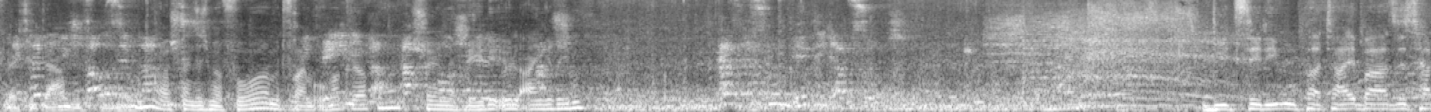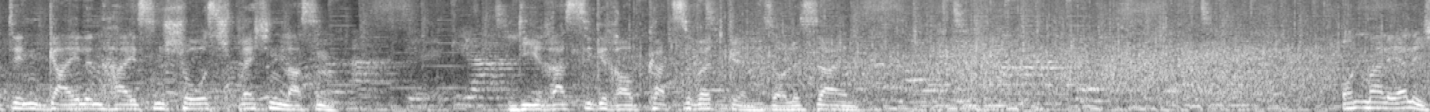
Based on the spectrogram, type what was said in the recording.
vielleicht die Damen. Ja, stellen Sie sich mal vor, mit freiem Oberkörper, schön mit Babyöl eingerieben. Das ist nun wirklich absurd. Die CDU-Parteibasis hat den geilen heißen Schoß sprechen lassen. Die rassige Raubkatze Röttgen soll es sein. Und mal ehrlich,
